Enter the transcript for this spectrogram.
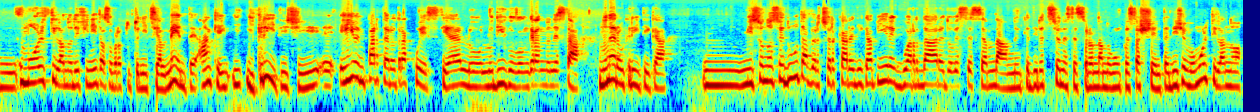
um, molti l'hanno definita soprattutto inizialmente, anche i, i critici, e, e, io in parte ero tra questi, eh, lo, lo dico con grande onestà, non ero critica, Mm, mi sono seduta per cercare di capire e guardare dove stesse andando, in che direzione stessero andando con questa scelta. E dicevo, molti l'hanno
